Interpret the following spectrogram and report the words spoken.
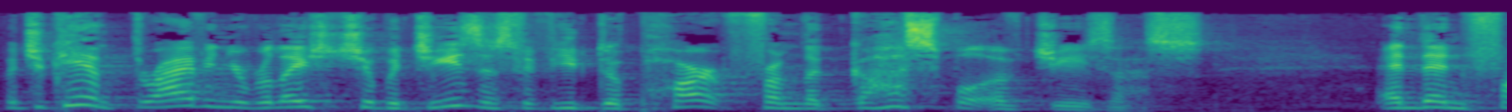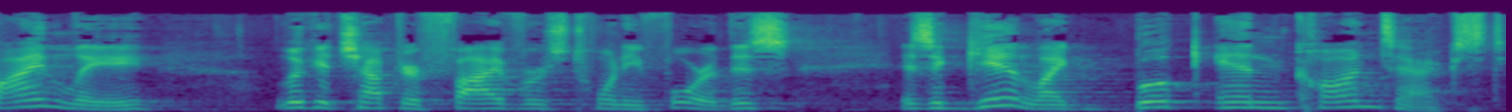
But you can't thrive in your relationship with Jesus if you depart from the gospel of Jesus. And then finally, look at chapter 5, verse 24. This is again like bookend context.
